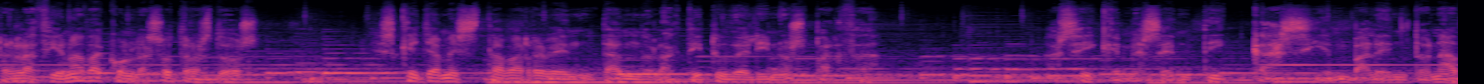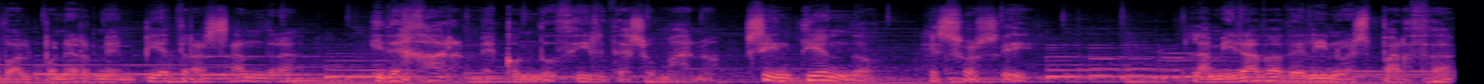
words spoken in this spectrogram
relacionada con las otras dos, es que ya me estaba reventando la actitud de Lino Esparza. Así que me sentí casi envalentonado al ponerme en pie tras Sandra y dejarme conducir de su mano, sintiendo, eso sí, la mirada de Lino Esparza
